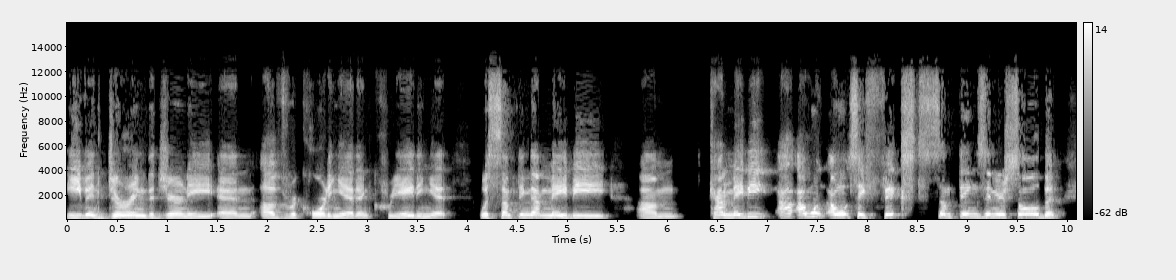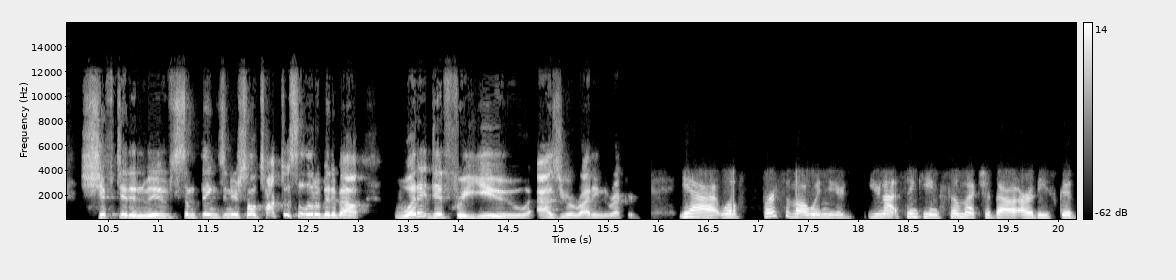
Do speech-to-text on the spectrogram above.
even during the journey and of recording it and creating it was something that maybe um kind of maybe I, I won't I won't say fixed some things in your soul but shifted and moved some things in your soul talk to us a little bit about what it did for you as you were writing the record Yeah, well, first of all, when you're you're not thinking so much about are these good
